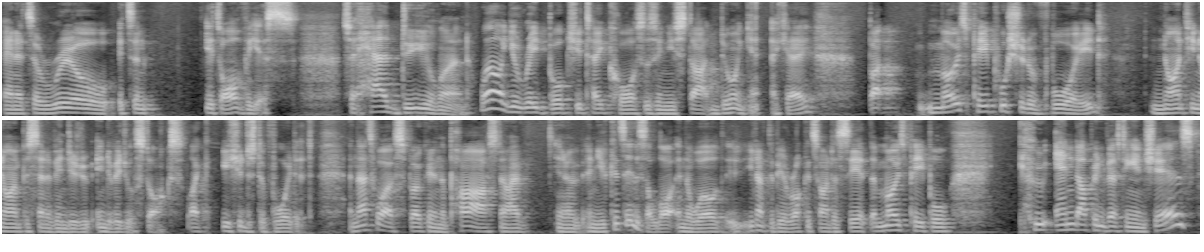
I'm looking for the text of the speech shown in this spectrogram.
And it's a real, it's an, it's obvious. So how do you learn? Well, you read books, you take courses, and you start doing it. Okay. But most people should avoid 99% of individual stocks. Like you should just avoid it. And that's why I've spoken in the past and I've you know, and you can see this a lot in the world. You don't have to be a rocket scientist to see it. That most people who end up investing in shares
